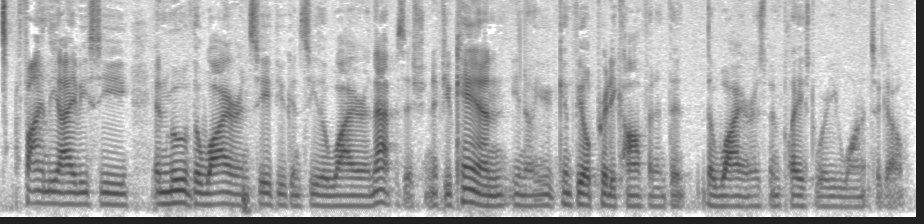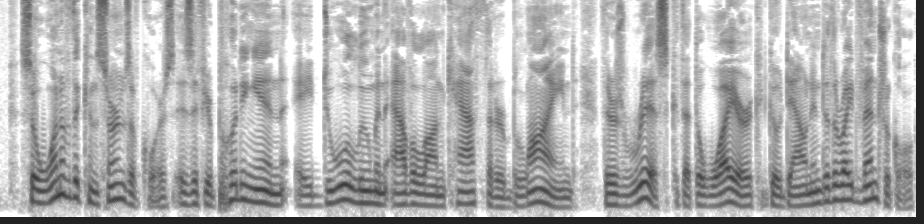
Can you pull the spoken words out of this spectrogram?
find the IVC, and move the wire and see if you can see the wire in that position. If you can, you know, you can feel pretty confident that the wire has been placed where you want it to go. So, one of the concerns, of course, is if you're putting in a dual lumen Avalon catheter blind, there's risk that the wire could go down into the right ventricle,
